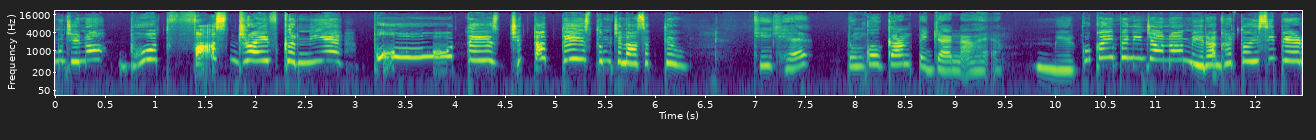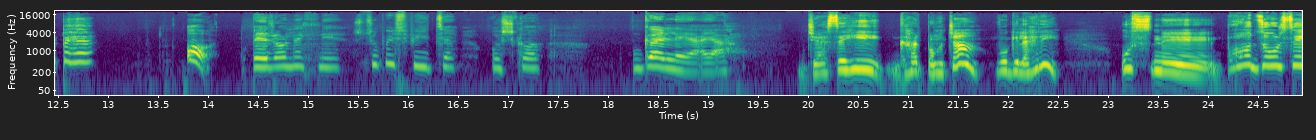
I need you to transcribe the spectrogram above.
मुझे ना बहुत फास्ट ड्राइव करनी है बहुत तेज जितना तेज तुम चला सकते हो। ठीक है तुमको काम पे जाना है। मेरे को कहीं पे नहीं जाना मेरा घर तो इसी पेड़ पे है। ओ फिर रौनक ने सुपर स्पीड से उसको घर ले आया। जैसे ही घर पहुँचा वो गिलहरी उसने बहुत ज़ोर से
